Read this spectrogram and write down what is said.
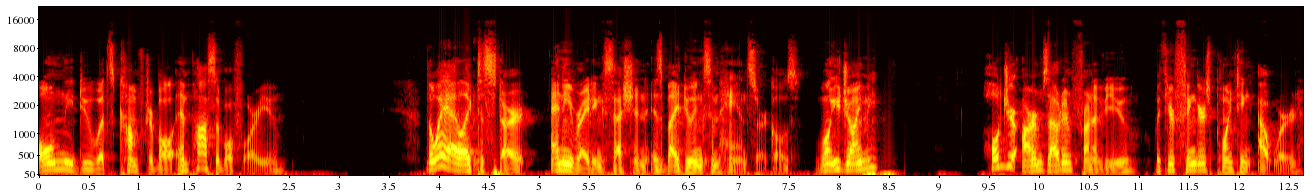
only do what's comfortable and possible for you. The way I like to start any writing session is by doing some hand circles. Won't you join me? Hold your arms out in front of you with your fingers pointing outward.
